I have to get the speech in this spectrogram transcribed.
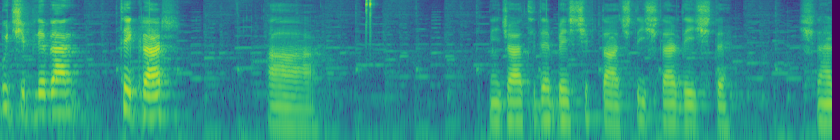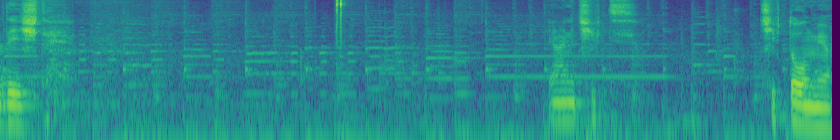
Bu çiple ben tekrar Aa. Necati de 5 çift daha açtı. işler değişti. İşler değişti. Yani çift çift de olmuyor.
